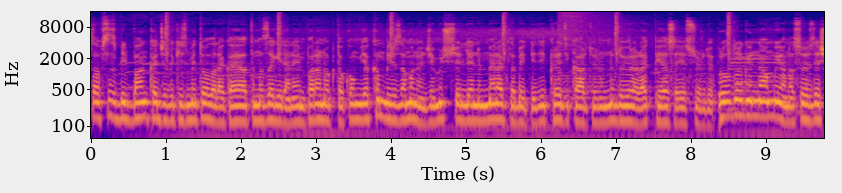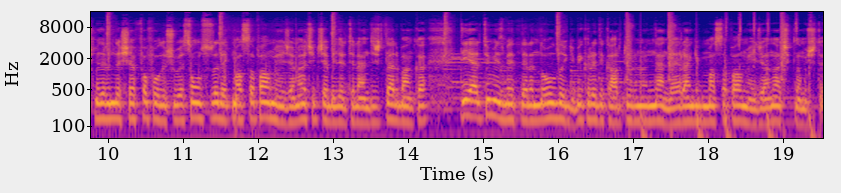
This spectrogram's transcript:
Safsız bir bankacılık hizmeti olarak hayatımıza giren Empara.com yakın bir zaman önce müşterilerinin merakla beklediği kredi kartı ürününü duyurarak piyasaya sürdü. Kurulduğu günden bu yana sözleşmelerinde şeffaf oluşu ve sonsuza dek masraf almayacağını açıkça belirtilen dijital banka, diğer tüm hizmetlerinde olduğu gibi kredi kartı ürününden de herhangi bir masraf almayacağını açıklamıştı.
